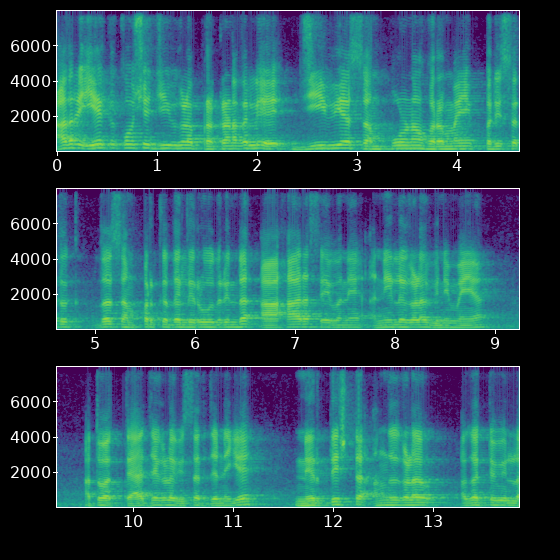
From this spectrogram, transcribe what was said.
ಆದರೆ ಏಕಕೋಶ ಜೀವಿಗಳ ಪ್ರಕರಣದಲ್ಲಿ ಜೀವಿಯ ಸಂಪೂರ್ಣ ಹೊರಮೈ ಪರಿಸರದ ಸಂಪರ್ಕದಲ್ಲಿರುವುದರಿಂದ ಆಹಾರ ಸೇವನೆ, ಅನಿಲಗಳ ವಿನಿಮಯ ಅಥವಾ ತ್ಯಾಜ್ಯಗಳ ವಿಸರ್ಜನೆಗೆ ನಿರ್ದಿಷ್ಟ ಅಂಗಗಳ ಅಗತ್ಯವಿಲ್ಲ.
